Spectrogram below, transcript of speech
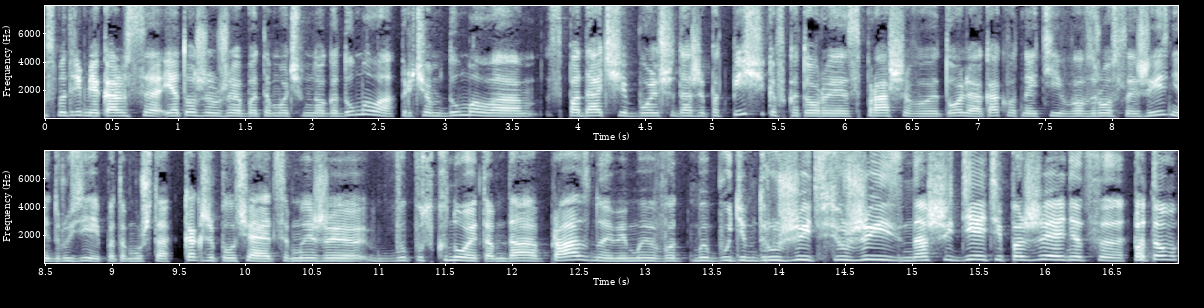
Смотри, мне кажется, я тоже уже об этом очень много думала, причем думала с подачи больше даже подписчиков, которые спрашивают, Оля, а как вот найти во взрослой жизни друзей, потому что как же получается, мы же выпускной там, да, празднуем, и мы вот мы будем дружить всю жизнь, наши дети поженятся, потом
